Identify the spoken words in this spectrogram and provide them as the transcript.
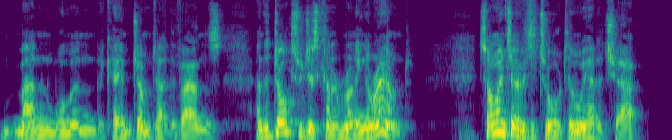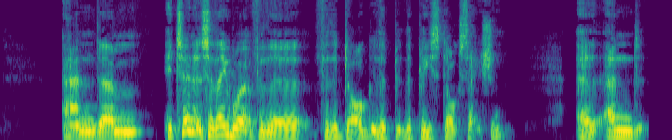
man and woman that came, jumped out of the vans and the dogs were just kind of running around. So I went over to talk to them. We had a chat and um, it turned out so they work for the for the dog, the, the police dog section, uh, and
